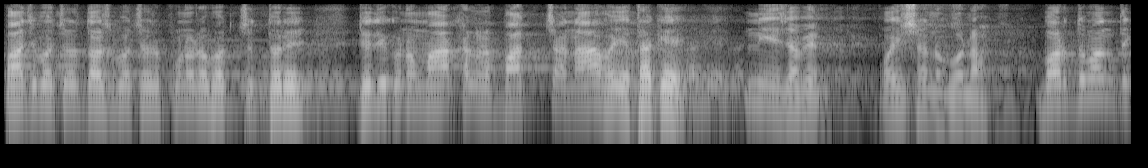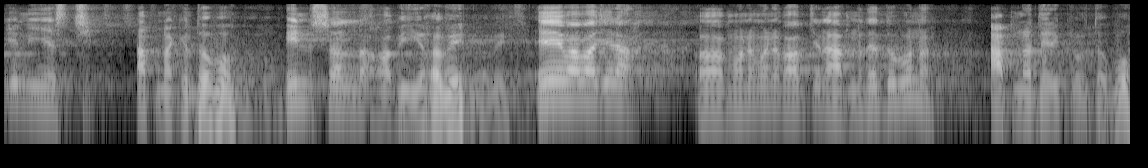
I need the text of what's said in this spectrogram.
পাঁচ বছর দশ বছর পনেরো বছর ধরে যদি কোনো মা খালার বাচ্চা না হয়ে থাকে নিয়ে যাবেন। পয়সা নেব না। বর্ধমান থেকে নিয়ে এসছি আপনাকে দেবো। ইনশাল্লাহ হবেই হবে। এ বাবাজিরা ও, মনে মনে ভাবছেন আপনাদের দেবো না? আপনাদেরকেও দেবো।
